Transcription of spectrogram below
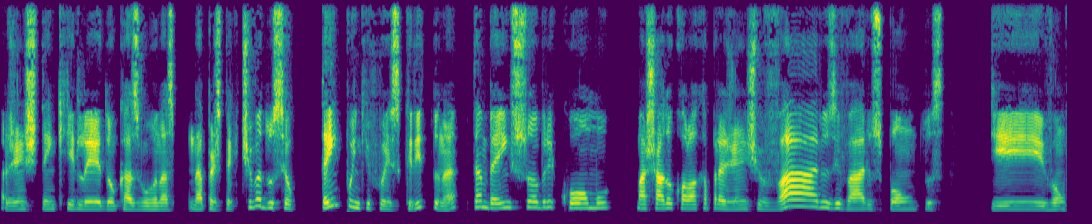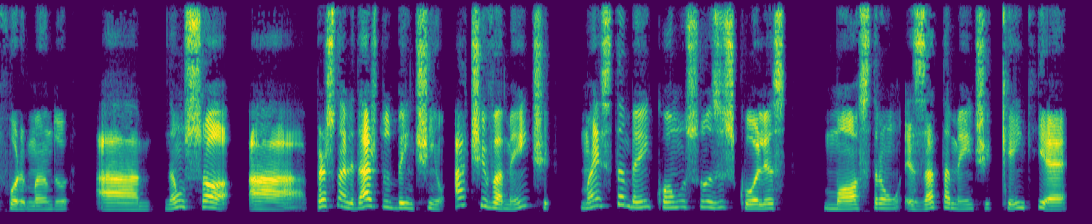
a gente tem que ler Dom Casmurro na, na perspectiva do seu tempo em que foi escrito, né? Também sobre como Machado coloca pra gente vários e vários pontos que vão formando a não só a personalidade do Bentinho ativamente, mas também como suas escolhas mostram exatamente quem que é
